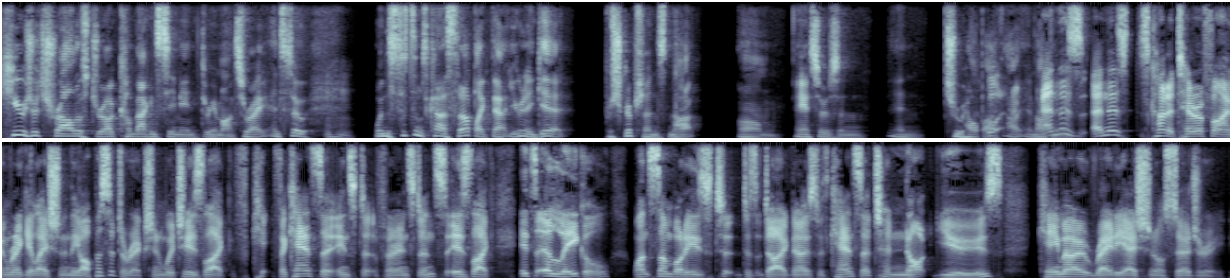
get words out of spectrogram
Here's your trial this drug. Come back and see me in three months, right? And so Mm-hmm. when the system's kind of set up like that, you're going to get prescriptions, not um, answers and and true help. Well, I, I, in my and opinion. there's and there's kind of terrifying regulation in the opposite direction, which is like for cancer, insta- for instance, is like it's illegal once somebody's t- diagnosed with cancer to not use chemo, radiation, or surgery.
